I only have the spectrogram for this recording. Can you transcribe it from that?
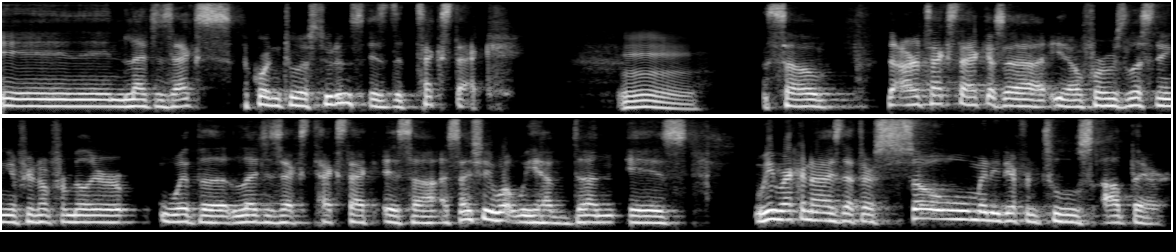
in Legends X, according to our students, is the tech stack. Mm. So the our tech stack is a you know for who's listening, if you're not familiar with the Legends X tech stack, is uh, essentially what we have done is we recognize that there's so many different tools out there,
